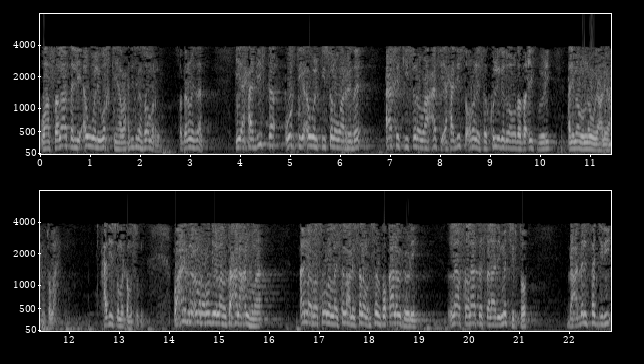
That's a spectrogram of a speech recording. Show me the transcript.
waa salaata liwali waktiha waa xadiiskan soo marnay soo garamaysaan iyo axaadiista waktiga awalkiisuna waa ride aakhirkiisuna waa cafi axaadiista odhanaysa kulligeed waa wada daciif buu yihi alimaam nawowi caleyh raxmat ullah xadiisku marka ma sugna wa can ibni cumar radi allahu tacala canhuma ana rasuula allahi sal lay slam rasuulku qaala wuxuu yihi laa salaata salaadi ma jirto bacda alfajri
